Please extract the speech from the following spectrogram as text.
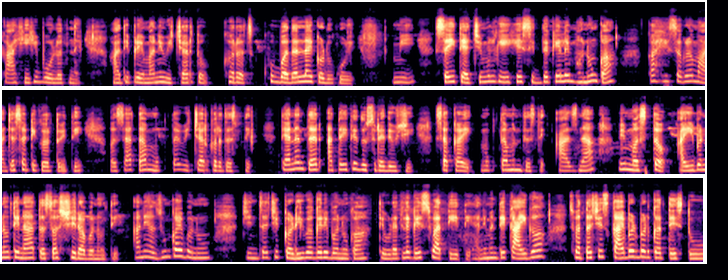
काहीही बोलत नाही. आधी प्रेमाने विचारतो खरंच खूप बदललाय कडूकुळी मी सई त्याची मुलगी हे सिद्ध केले म्हणू का? का हे सगळं माझ्यासाठी करतो ते? असं आता मुक्ता विचार करत असते. त्यानंतर आता इथे दुसऱ्या दिवशी सकाळी मुक्ता म्हणत असते आज ना मी मस्त आई बनवते ना तसाच शिरा बनवते. आणि अजून काय बनवू? चिंचाची कढी वगैरे बनवू का? तेवढ्यात लगेच स्वाती येते आणि म्हणते काय गं? स्वतःशीच काय बडबड करतेस तू?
